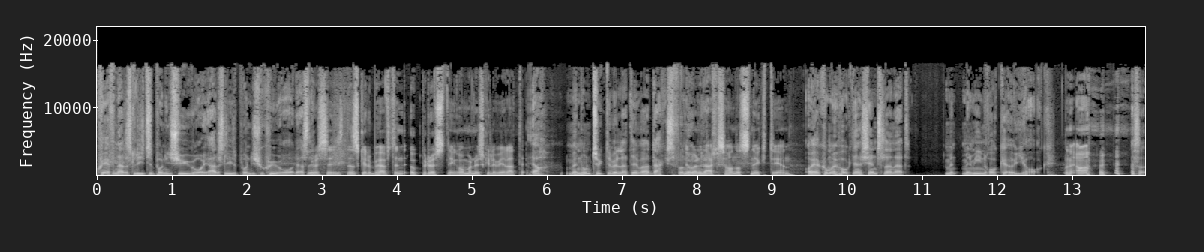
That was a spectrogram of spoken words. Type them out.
chefen hade slitit på den i 20 år, jag hade slitit på den i 27 år. Alltså, Precis, den skulle behövt en upprustning om man nu skulle vilja det. Ja, men hon tyckte väl att det var dags för Nu var det dags att ha något snyggt igen. Och jag kommer ihåg den här känslan att men, men min rock är ju jag. Ja. alltså,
